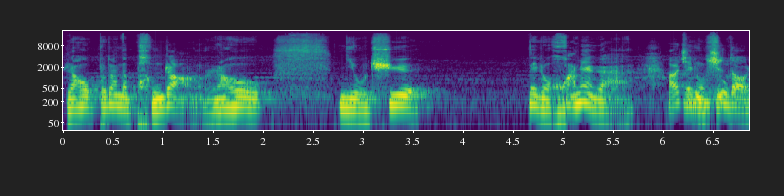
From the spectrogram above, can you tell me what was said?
然后不断的膨胀，然后扭曲，那种画面感，而且你知道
